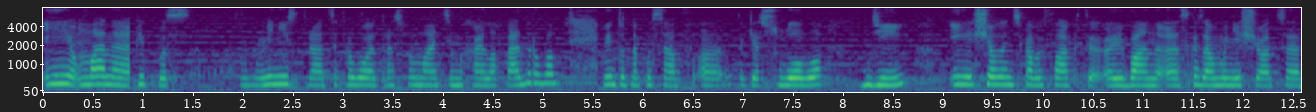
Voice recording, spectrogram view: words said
І у мене підпис міністра цифрової трансформації Михайла Федорова. Він тут написав е, таке слово дій. І ще один цікавий факт: Іван е, сказав мені, що це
